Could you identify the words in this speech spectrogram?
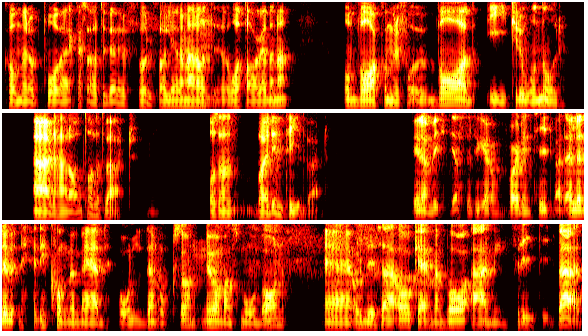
kommer att påverkas av att du behöver fullfölja de här Mm. åtagandena? Och vad kommer du få, vad i kronor är det här avtalet värt? Mm. Och sen, vad är din tid värd? Det är den viktigaste tycker jag. Vad är din tid värd? Eller det, det kommer med åldern också. Nu har man småbarn. Eh, och då blir det så här, okej, men vad är min fritid värd?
